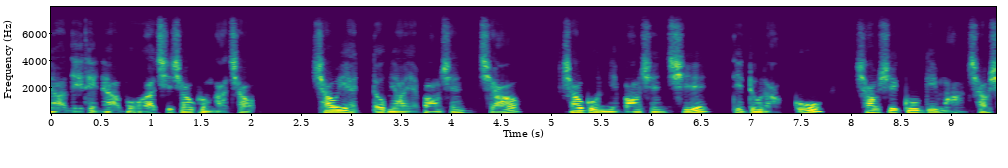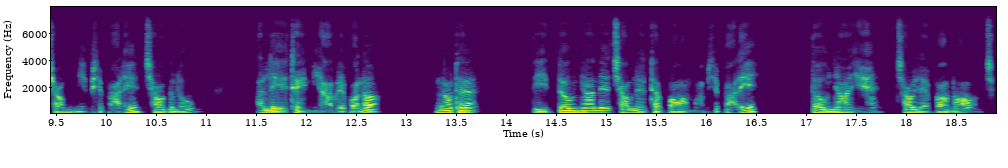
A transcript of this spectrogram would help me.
များအလေထိန်နဲ့အပေါ်က66ခွန်က6 6ရဲ့တုံများရဲ့ပေါင်းရှင်း6 6ကို2ပေါင်းရှင်း8တိတိုးတာ9 6 8 9ကီမှာ6 6 2ဖြစ်ပါတယ်6ကလုံးအလေထိန်နေရပဲပေါ့နော်နောက်ထပ် ဒီ3ညနဲ့6နဲ့ထပ်ပေါင်းရမှာဖြစ်ပါတယ်3ညရဲ့6ရဲ့ပေါင်းတော့6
